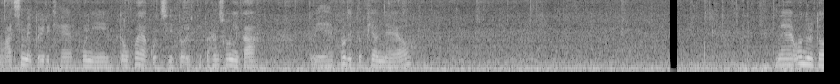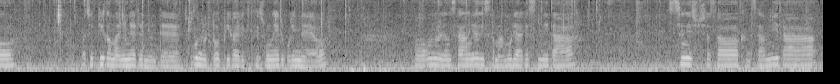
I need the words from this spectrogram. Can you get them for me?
어, 아침에 또 이렇게 보니 또 호야꽃이 또 이렇게 또 한 송이가 또 예쁘게 또 피었네요. 네, 오늘도 어제 비가 많이 내렸는데 오늘 또 비가 이렇게 계속 내리고 있네요. 어, 오늘 영상 여기서 마무리하겠습니다. 시청해주셔서 감사합니다.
